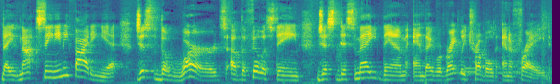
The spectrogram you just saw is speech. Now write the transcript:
They've not seen any fighting yet. Just the words of the philistine just dismayed them and they were greatly troubled and afraid.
